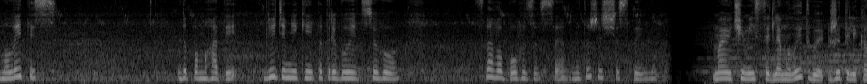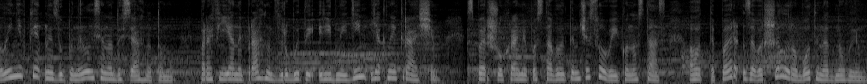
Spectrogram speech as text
молитись, допомагати людям, які потребують цього. Слава Богу за все. Ми дуже щасливі. Маючи місце для молитви, жителі Калинівки не зупинилися на досягнутому. Парафіяни прагнуть зробити рідний дім якнайкращим. Спершу у храмі поставили тимчасовий іконостас, а от тепер завершили роботи над новим.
